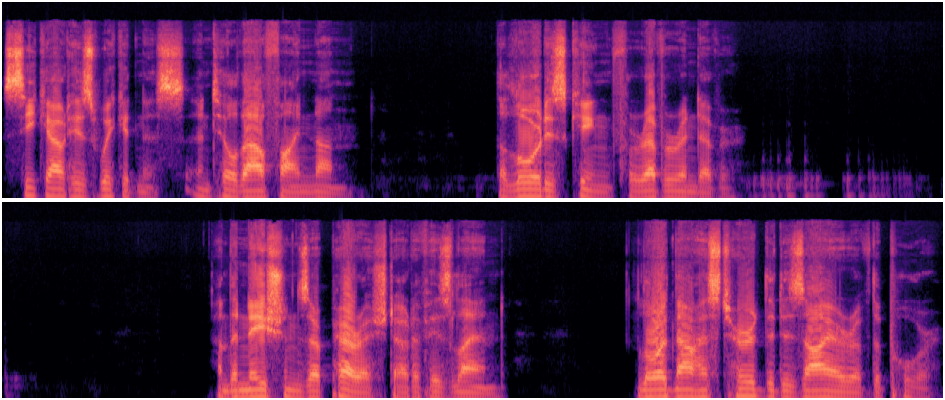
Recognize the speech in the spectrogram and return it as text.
Seek out his wickedness until thou find none. The Lord is king for ever and ever. And the nations are perished out of his land. Lord, thou hast heard the desire of the poor.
